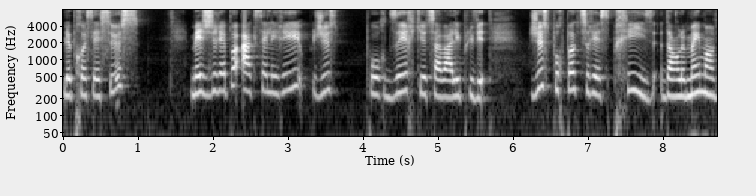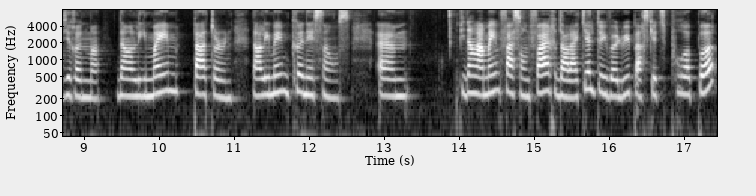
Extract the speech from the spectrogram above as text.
le processus, mais je dirais pas accélérer juste pour dire que ça va aller plus vite. Juste pour pas que tu restes prise dans le même environnement, dans les mêmes patterns, dans les mêmes connaissances, euh, puis dans la même façon de faire dans laquelle tu as évolué parce que tu pourras pas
